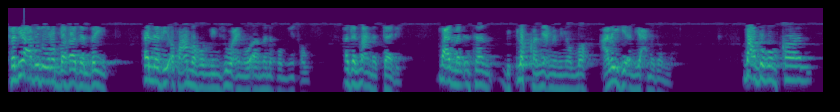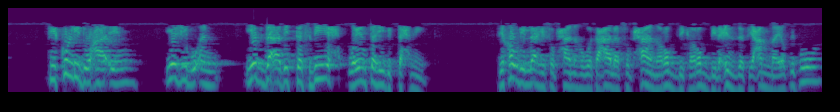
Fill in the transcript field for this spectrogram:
فليعبدوا رب هذا البيت الذي أطعمهم من جوع وآمنهم من خوف. هذا المعنى الثالث بعد ما الإنسان يتلقى النعمة من الله عليه أن يحمد الله. بعضهم قال في كل دعاء يجب أن يبدأ بالتسبيح وينتهي بالتحميد. لقول الله سبحانه وتعالى سبحان ربك رب العزة عما يصفون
